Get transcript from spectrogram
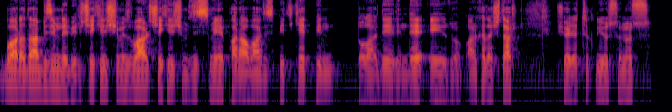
Bu arada bizim de bir çekilişimiz var. Çekilişimiz ismi Para Havadis Bitget 1000 dolar değerinde airdrop. Arkadaşlar şöyle tıklıyorsunuz.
